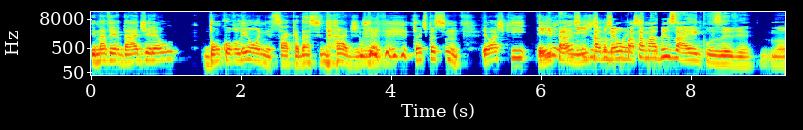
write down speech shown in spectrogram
e na verdade ele é o Don Corleone, saca, da cidade. né? Então, tipo assim, eu acho que. Ele, pra essas mim, tá no mesmo patamar do Isaiah, inclusive. no-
